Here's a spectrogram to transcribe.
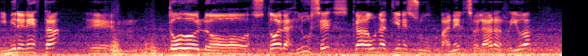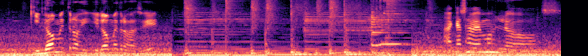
Y miren esta, eh, todos los, todas las luces, cada una tiene su panel solar arriba, kilómetros y kilómetros así. Acá ya vemos los,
